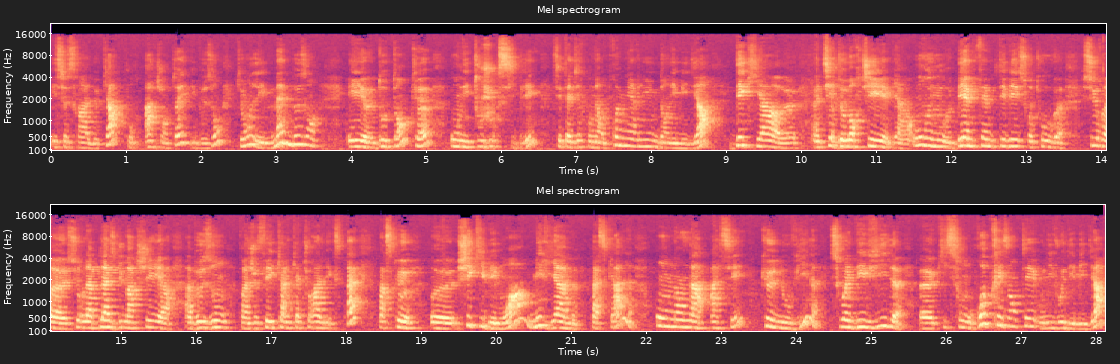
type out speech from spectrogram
Et ce sera le cas pour Argenteuil et Beson qui ont les mêmes besoins. Et euh, d'autant qu'on est toujours ciblé, c'est-à-dire qu'on est en première ligne dans les médias. Dès qu'il y a euh, un tir de mortier, eh bien, on, BMFM TV se retrouve sur, euh, sur la place du marché à, à Beson. Enfin, je fais caricatural exprès, parce que chez Kib et moi, Myriam, Pascal, on en a assez que nos villes soient des villes euh, qui sont représentées au niveau des médias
